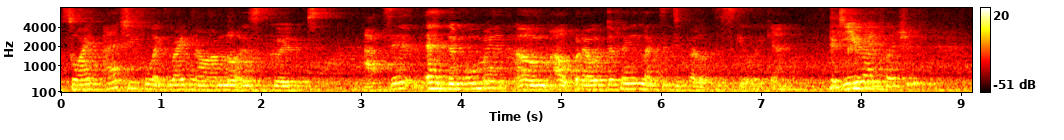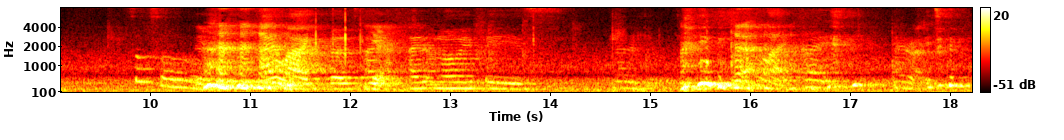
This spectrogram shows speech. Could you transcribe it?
so I, I actually feel like right now I'm not as good at it at the moment, um, I- but I would definitely like to develop the skill again. Do you write poetry? So so. Yeah. I like, but Yeah. I, I don't know if it's very good. I like, I, I write.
